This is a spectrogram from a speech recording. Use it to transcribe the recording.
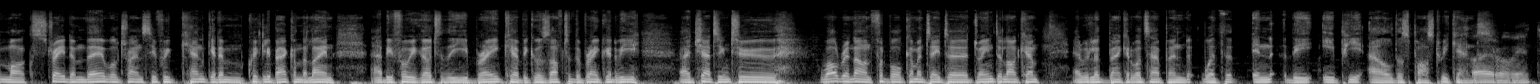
Marc Strydom there. We'll try and see if we can get him quickly back on the line uh, before we go to the break, uh, because after the break, we're going to be uh, chatting to well-renowned football commentator Dwayne Delocker, and we look back at what's happened with in the EPL this past weekend. Hi, Robert.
